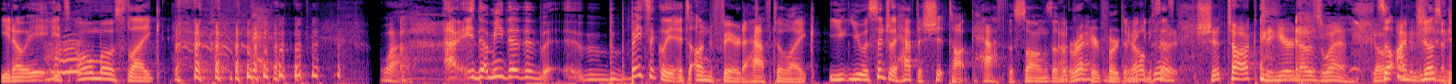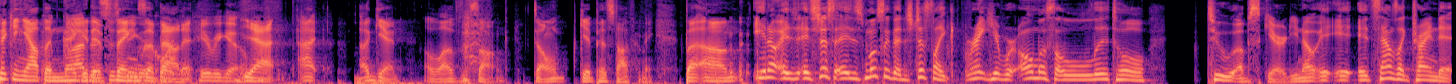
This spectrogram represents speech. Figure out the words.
You know, it, it's almost like wow. I, I mean, the, the, basically, it's unfair to have to like you. You essentially have to shit talk half the songs on the Okay. record for it to Yeah, make I'll any sense. it. Shit talk to hear knows when. Go So I'm continue. just picking out the Glad negative this is being things about it. Here we go. Yeah, I again, I love the song. Don't get pissed off at me. But um, you know, it, it's just it's mostly that it's just like right here we're almost a little too obscured. You know, it, it, it sounds like trying to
